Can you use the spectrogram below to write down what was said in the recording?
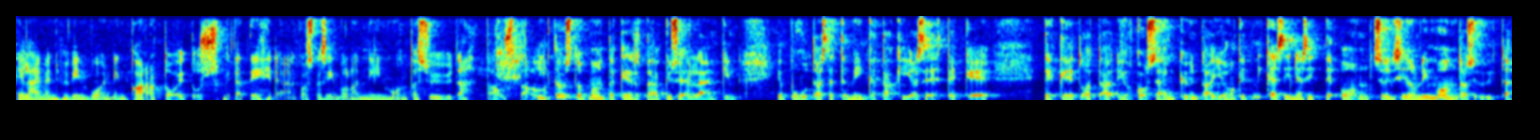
eläimen hyvinvoinnin kartoitus, mitä tehdään, koska siinä voi olla niin monta syytä taustalla. Niin tuosta monta kertaa kyselläänkin ja puhutaan sitä, että minkä takia se tekee tekee tuota joko sänkyyn tai johonkin. Mikä siinä sitten on? Siinä on niin monta syytä.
